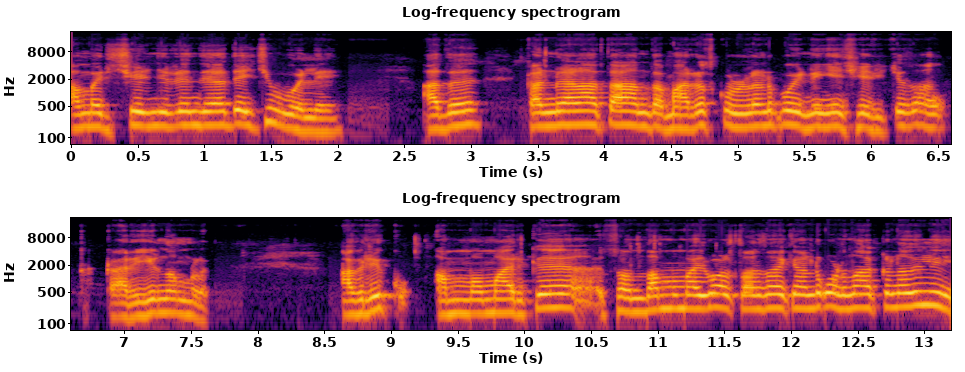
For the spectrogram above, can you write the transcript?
ആ മരിച്ചു കഴിഞ്ഞിട്ട് എന്തിനാ തേച്ച് പോവല്ലേ? അത് കണ്ണ് കാണാത്ത അന്തമാരുടെ സ്കൂളിലാണ് പോയിട്ടുണ്ടെങ്കിൽ ശരിക്കും കരയും നമ്മൾ. അവർ അമ്മമാർക്ക് സ്വന്തം അമ്മമാർ വളർത്താൻ സാധിക്കാണ്ട് കൊണ്ടുനാക്കണതില്ലേ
